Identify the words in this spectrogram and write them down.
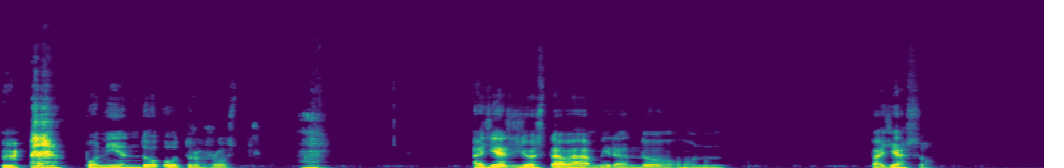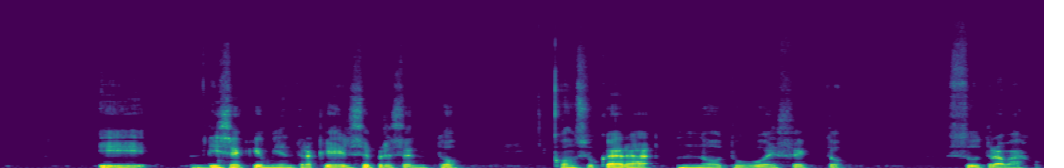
poniendo otro rostro. Ayer yo estaba mirando un payaso y dice que mientras que él se presentó con su cara no tuvo efecto su trabajo.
